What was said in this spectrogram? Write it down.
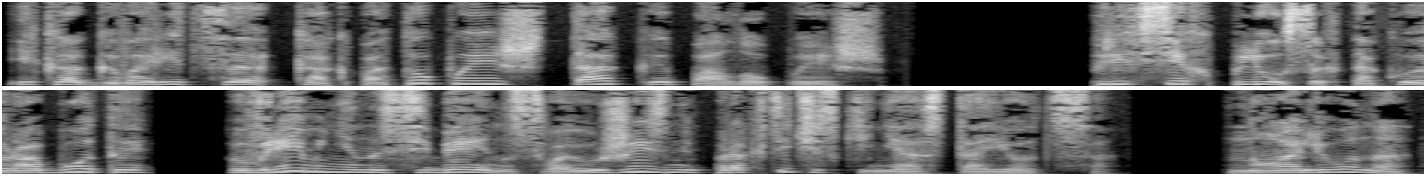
и, как говорится, как потопаешь, так и полопаешь. При всех плюсах такой работы времени на себя и на свою жизнь практически не остается. Но Алена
